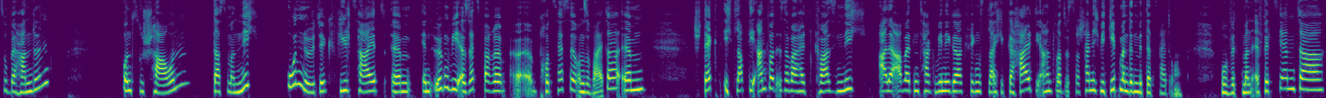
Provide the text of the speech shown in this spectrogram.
zu behandeln und zu schauen, dass man nicht unnötig viel Zeit ähm, in irgendwie ersetzbare äh, Prozesse und so weiter ähm, steckt. Ich glaube, die Antwort ist aber halt quasi nicht, alle arbeiten einen Tag weniger, kriegen das gleiche Gehalt. Die Antwort ist wahrscheinlich, wie geht man denn mit der Zeit um? Wo wird man effizienter?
